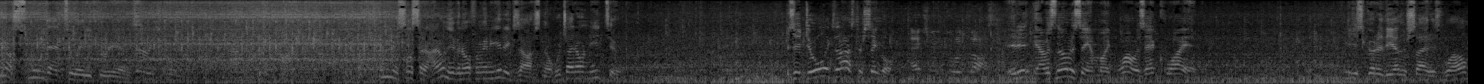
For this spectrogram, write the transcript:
Look how smooth that 283 is. Very smooth. I mean, just listen. I don't even know if I'm going to get exhaust note, which I don't need to. Is it dual exhaust or single? Actually, dual exhaust. It is. I was noticing. I'm like, wow, is that quiet? Just go to the other side as well.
